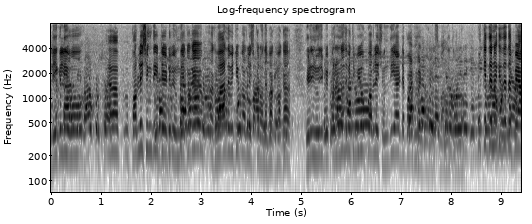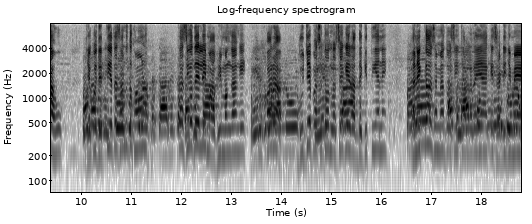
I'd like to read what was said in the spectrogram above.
ਲੀਗਲੀ ਉਹ ਪਬਲਿਸ਼ਿੰਗ ਦੀ ਡੇਟ ਵੀ ਹੁੰਦੀ ਹੈ ਕਿਉਂਕਿ ਅਖਬਾਰ ਦੇ ਵਿੱਚ ਵੀ ਪਬਲਿਸ਼ ਕਰਾਉਂਦੇ ਵੱਖ-ਵੱਖ, ਜਿਹੜੀ ਨਿਊਜ਼ਪੇਪਰ ਉਹਨਾਂ ਦੇ ਵਿੱਚ ਵੀ ਉਹ ਪਬਲਿਸ਼ ਹੁੰਦੀ ਆ ਡਿਪਾਰਟਮੈਂਟ ਨਾਲ ਸੰਬੰਧਿਤ ਉਹ ਕਿਤੇ ਨਾ ਕਿਤੇ ਤਾਂ ਪਿਆ ਹੋਊ। ਜੇ ਕੋਈ ਦਿੱਤੀ ਹੈ ਤਾਂ ਸਾਨੂੰ ਦਿਖਾਉਣ। ਤਾਂ ਅਸੀਂ ਉਹਦੇ ਲਈ ਮਾਫੀ ਮੰਗਾਂਗੇ। ਪਰ ਦੂਜੇ ਪਾਸੇ ਤੁਹਾਨੂੰ ਦੱਸਿਆ ਕਿ ਰੱਦ ਕੀਤੀਆਂ ਨੇ। ਅਨੇਕਾਂ ਸਮਿਆਂ ਤੋਂ ਅਸੀਂ ਚੱਲ ਰਹੇ ਹਾਂ ਕਿ ਸਾਡੀ ਜਿਵੇਂ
